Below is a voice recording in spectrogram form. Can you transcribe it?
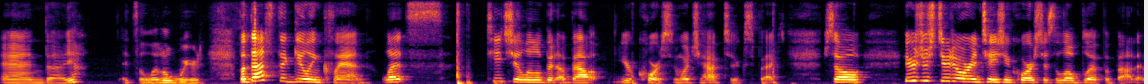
And uh, yeah, it's a little weird. But that's the Gylling clan. Let's teach you a little bit about your course and what you have to expect. So, Here's your student orientation course, just a little blip about it.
